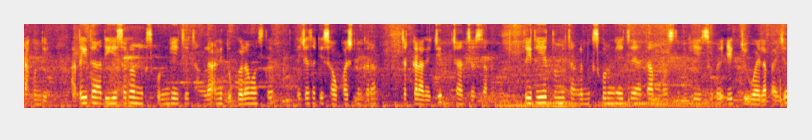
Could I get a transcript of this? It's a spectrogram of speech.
टाकून देईल. आता इथं आधी हे सगळं मिक्स करून घ्यायचे चांगलं आणि तूप गरम असतं त्याच्यासाठी सावकाशने करा चटका लागायचे चान्स असतात. तर इथे हे तुम्ही चांगलं मिक्स करून घ्यायचं आहे आता मस्त हे सगळं एक जीव व्हायला पाहिजे.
